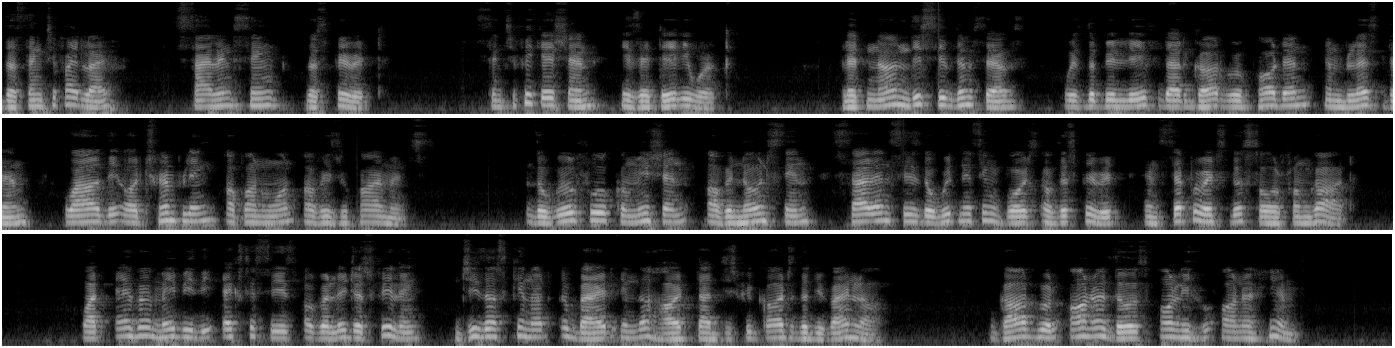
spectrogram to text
The Sanctified Life Silencing the Spirit. Sanctification is a daily work. Let none deceive themselves with the belief that God will pardon and bless them while they are trampling upon one of His requirements. The willful commission of a known sin silences the witnessing voice of the Spirit and separates the soul from God. Whatever may be the ecstasies of religious feeling, Jesus cannot abide in the heart that disregards the divine law. God will honor those only who honor him.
